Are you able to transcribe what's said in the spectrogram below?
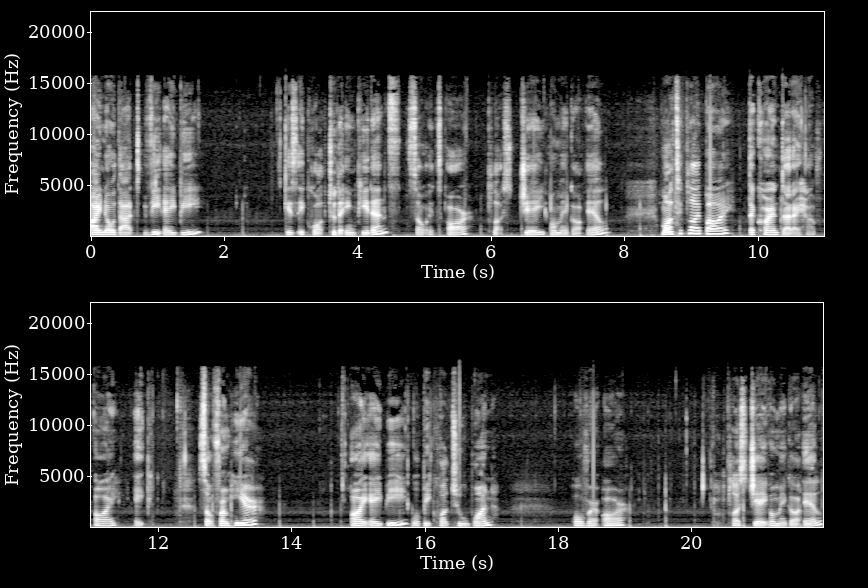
I know that VAB is equal to the impedance. So it's R plus J omega L multiplied by the current that I have, IAB. So from here, IAB will be equal to 1 over R plus J omega L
